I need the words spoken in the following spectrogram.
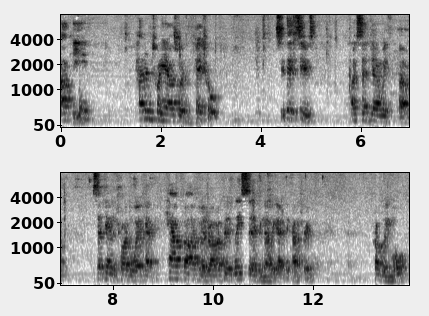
up here, 120 hours worth of petrol? See, that's serious. I sat down with, um, sat down and tried to work out how far could I drive. I could at least circumnavigate the country. Probably more.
